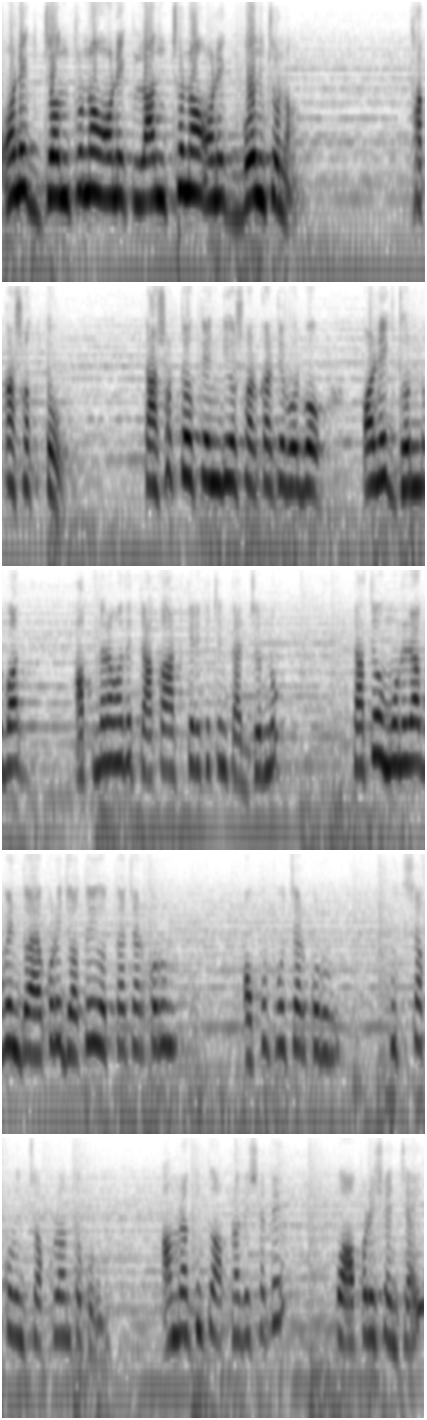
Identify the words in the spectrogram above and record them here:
অনেক যন্ত্রণা, অনেক লাঞ্ছনা, অনেক বঞ্চনা থাকা সত্ত্বেও। তা সত্ত্বেও কেন্দ্রীয় সরকারকে বলব, অনেক ধন্যবাদ। আপনারা আমাদের টাকা আটকে রেখেছেন তার জন্য। তাতেও মনে রাখবেন, দয়া করে যতই অত্যাচার করুন, অপপ্রচার করুন, কুৎসা করুন, চক্রান্ত করুন, আমরা কিন্তু আপনাদের সাথে কোঅপারেশন চাই,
